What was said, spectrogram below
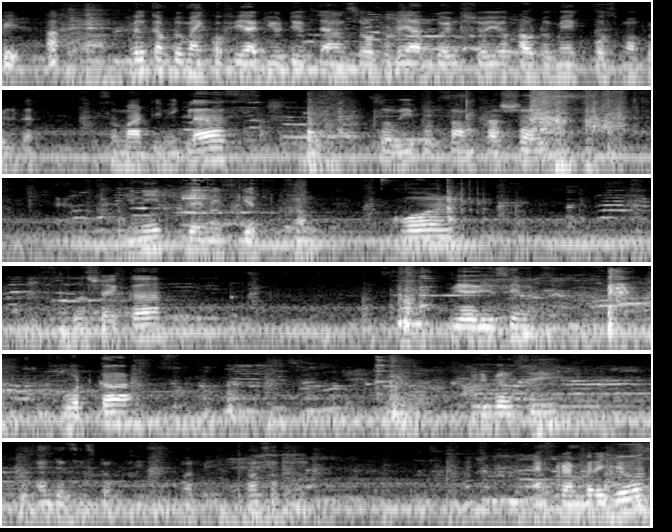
Welcome to my Coffee at YouTube channel. So today I'm going to show you how to make Cosmopolitan. It's a martini glass. So we put some crushed ice in it. Then it get some cold. This is the shaker. We are using vodka, C, and just stop please. One. One second. And cranberry juice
